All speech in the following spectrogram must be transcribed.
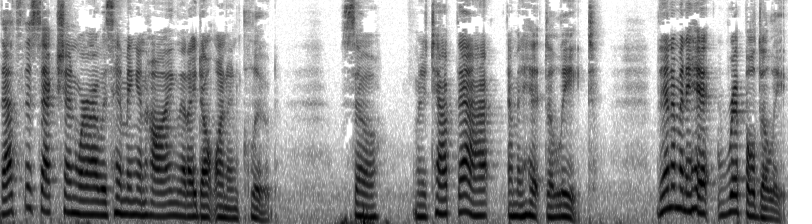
That's the section where I was hemming and hawing that I don't want to include. So I'm going to tap that. I'm going to hit delete. Then I'm going to hit ripple delete.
